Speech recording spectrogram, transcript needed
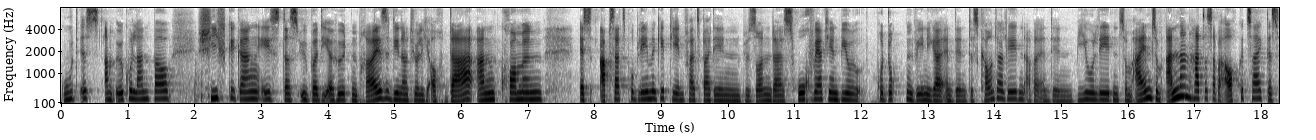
gut ist am Ökolandbau? Schiefgegangen ist, dass über die erhöhten Preise, die natürlich auch da ankommen, es Absatzprobleme gibt, jedenfalls bei den besonders hochwertigen Bioprodukten, weniger in den Discounterläden, aber in den Bioläden zum einen. Zum anderen hat es aber auch gezeigt, dass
